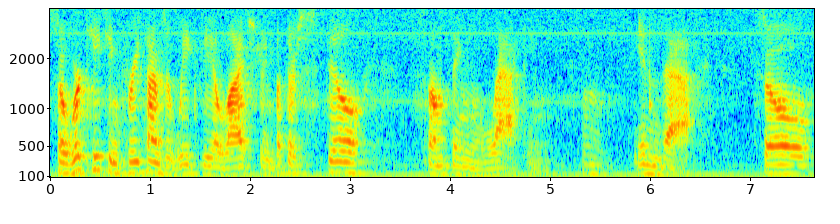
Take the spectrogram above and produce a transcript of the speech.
So we're teaching three times a week via live stream, but there's still something lacking hmm. in that. So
